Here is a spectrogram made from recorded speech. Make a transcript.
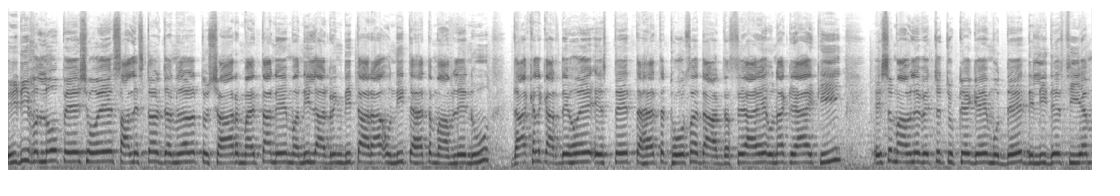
ਈਡੀ ਵੱਲੋਂ ਪੇਸ਼ ਹੋਏ ਸਾਲਿਸਟਰ ਜਨਰਲ ਤੁਸ਼ਾਰ ਮਹਿਤਾ ਨੇ ਮਨੀ ਲਾਂਡਰਿੰਗ ਦੀ ਧਾਰਾ 19 ਤਹਿਤ ਮਾਮਲੇ ਨੂੰ ਦਾਖਲ ਕਰਦੇ ਹੋਏ ਇਸ ਦੇ ਤਹਿਤ ਠੋਸ ਆਧਾਰ ਦੱਸਿਆ ਹੈ। ਉਹਨਾਂ ਕਿਹਾ ਹੈ ਕਿ ਇਸ ਮਾਮਲੇ ਵਿੱਚ ਚੁੱਕੇ ਗਏ ਮੁੱਦੇ ਦਿੱਲੀ ਦੇ ਸੀਐਮ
